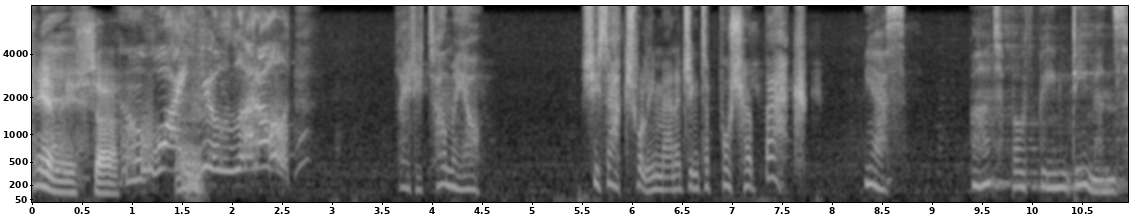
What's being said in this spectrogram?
Damn, you sir. Why, you little... Lady Tamayo. She's actually managing to push her back. Yes, but both being demons.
